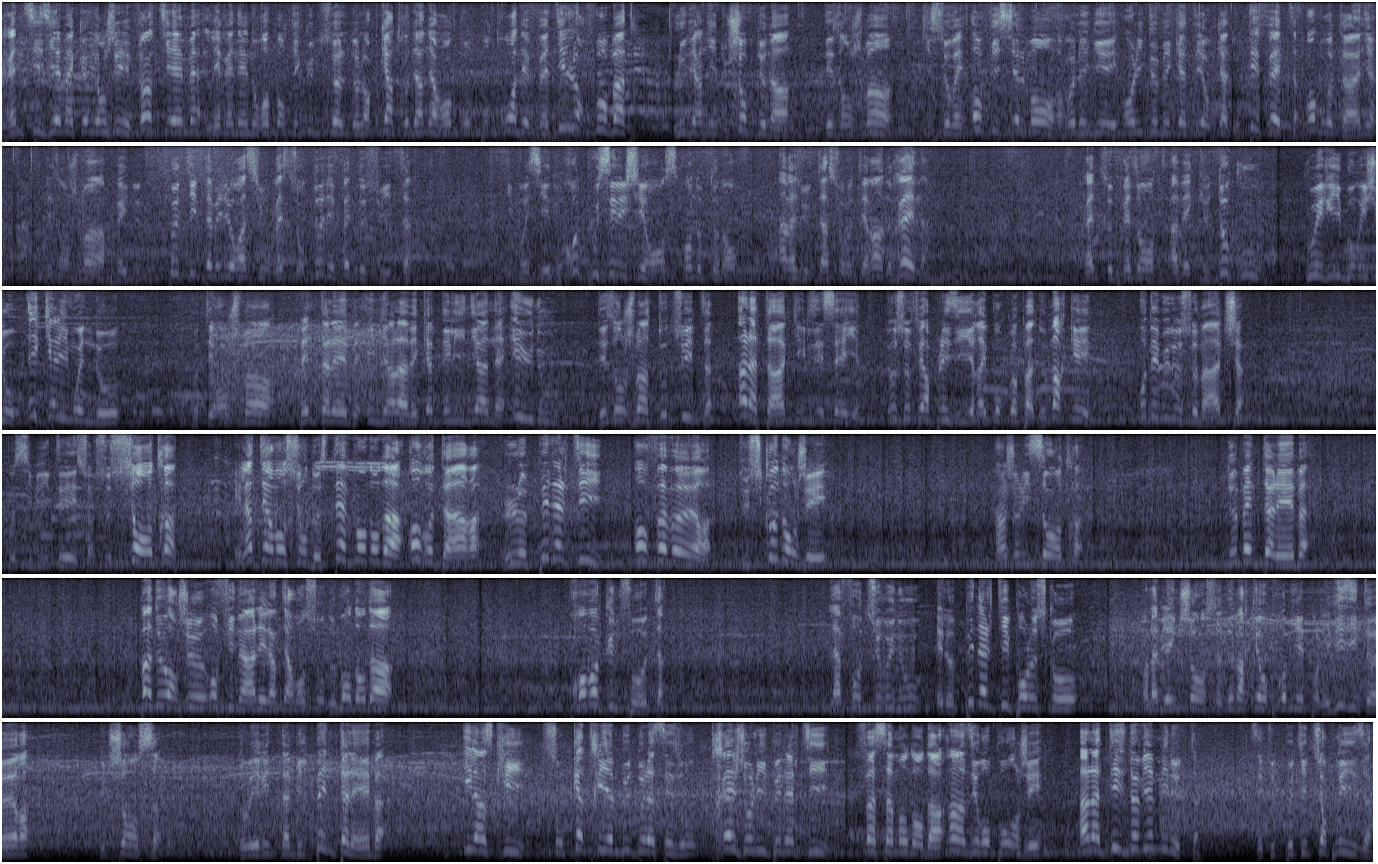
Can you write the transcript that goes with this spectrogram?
Rennes 6ème accueille Angers 20ème. Les Rennais n'ont remporté qu'une seule de leurs 4 dernières rencontres pour 3 défaites. Il leur faut battre le dernier du championnat. Des Angevins qui seraient officiellement relégués en Ligue de BKT en cas de défaite en Bretagne. Les Angevins, après une petite amélioration, restent sur deux défaites de suite. Ils vont essayer de repousser l'échéance en obtenant un résultat sur le terrain de Rennes. Rennes se présente avec Doku, Gouiri, Bourigeau et Kalimwendo. Côté Angevin, Bentaleb est bien là avec Abdeli, Nian et Unou. Des Angevins tout de suite à l'attaque. Ils essayent de se faire plaisir et pourquoi pas de marquer au début de ce match. Possibilité sur ce centre. Et l'intervention de Steve Mandanda en retard. Le penalty en faveur du SCO d'Angers. Un joli centre de Bentaleb. Pas de hors-jeu au final et l'intervention de Mandanda provoque une faute. La faute sur Unou et le penalty pour le SCO. On a bien une chance de marquer en premier pour les visiteurs. Une chance d'Oerit Nabil Bentaleb. Il inscrit son quatrième but de la saison. Très joli penalty face à Mandanda. 1-0 pour Angers à la 19e minute. C'est une petite surprise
